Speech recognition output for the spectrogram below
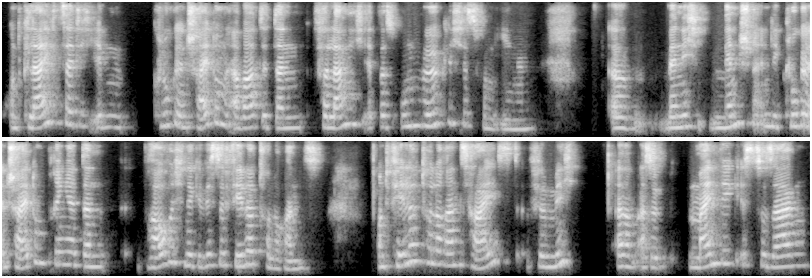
und gleichzeitig eben kluge Entscheidungen erwartet, dann verlange ich etwas Unmögliches von ihnen. Ähm, wenn ich Menschen in die kluge Entscheidung bringe, dann brauche ich eine gewisse Fehlertoleranz. Und Fehlertoleranz heißt für mich, ähm, also mein Weg ist zu sagen,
